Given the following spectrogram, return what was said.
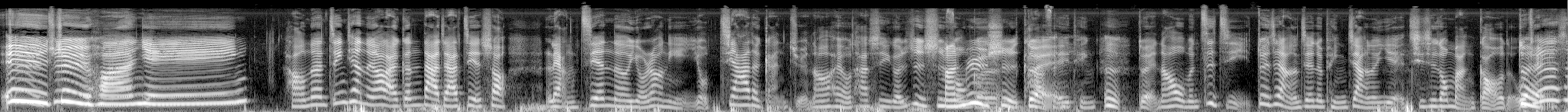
欲拒还迎。好，那今天呢要来跟大家介绍两间呢有让你有家的感觉，然后还有它是一个日式蛮风格的日式咖对啡厅，嗯，对。然后我们自己对这两间的评价呢也其实都蛮高的，我对觉得是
